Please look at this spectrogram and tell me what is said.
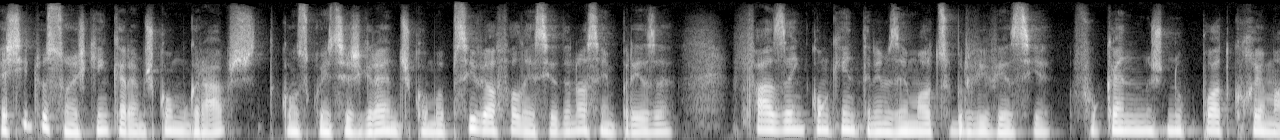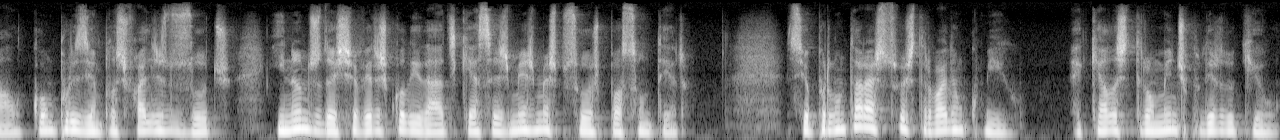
As situações que encaramos como graves, de consequências grandes como a possível falência da nossa empresa, fazem com que entremos em modo de sobrevivência, focando-nos no que pode correr mal, como por exemplo as falhas dos outros, e não nos deixa ver as qualidades que essas mesmas pessoas possam ter. Se eu perguntar às pessoas que trabalham comigo, aquelas que terão menos poder do que eu,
